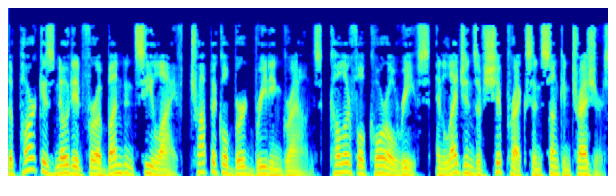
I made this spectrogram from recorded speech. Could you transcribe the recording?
The park is noted for abundant sea life, tropical bird breeding grounds, colorful coral reefs, and legends of shipwrecks and sunken treasures.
